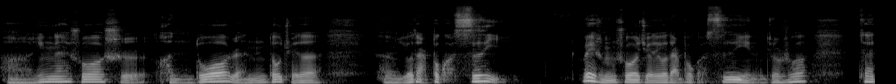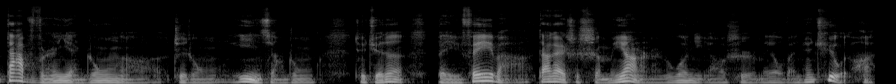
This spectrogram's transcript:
啊，应该说是很多人都觉得，嗯，有点不可思议。为什么说觉得有点不可思议呢？就是说，在大部分人眼中呢，这种印象中就觉得北非吧，大概是什么样呢？如果你要是没有完全去过的话，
